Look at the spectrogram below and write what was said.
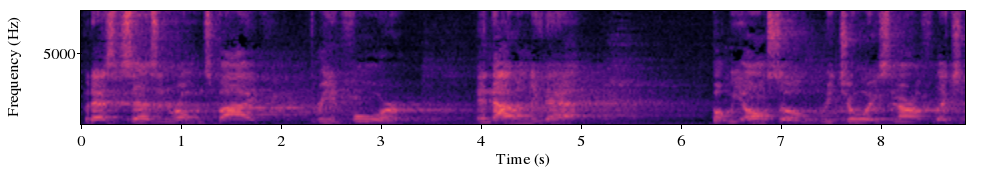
But as it says in Romans 5 3 and 4, and not only that, but we also rejoice in our affliction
